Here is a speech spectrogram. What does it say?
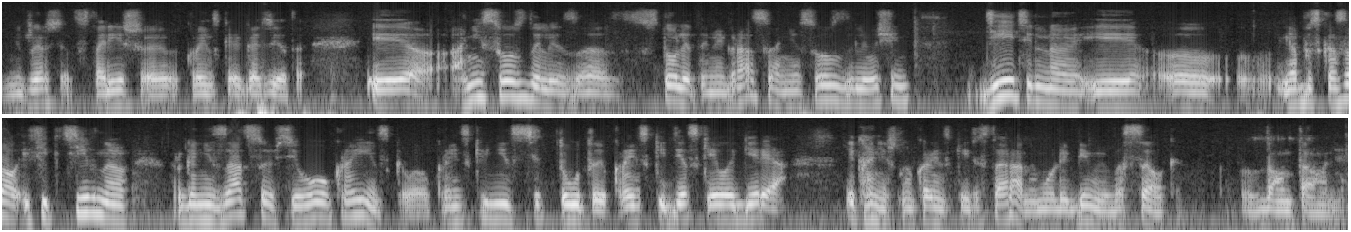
Нью-Джерси, это старейшая украинская газета. И они создали за сто лет эмиграции, они создали очень деятельную и, э, я бы сказал, эффективную организацию всего украинского. Украинские институты, украинские детские лагеря и, конечно, украинские рестораны. Мой любимый «Веселка» в даунтауне.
